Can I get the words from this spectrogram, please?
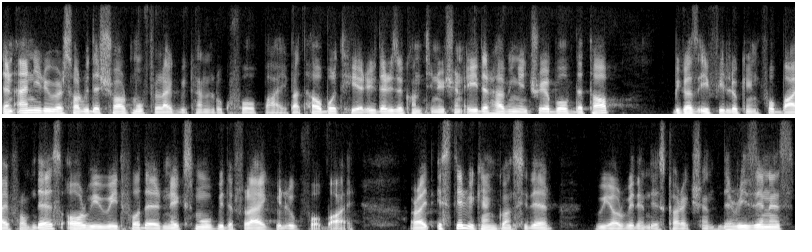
then any reversal with a sharp move flag, we can look for buy. But how about here? If there is a continuation, either having entry above the top, because if we're looking for buy from this, or we wait for the next move with the flag, we look for buy. All right, still we can consider we are within this correction. The reason is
